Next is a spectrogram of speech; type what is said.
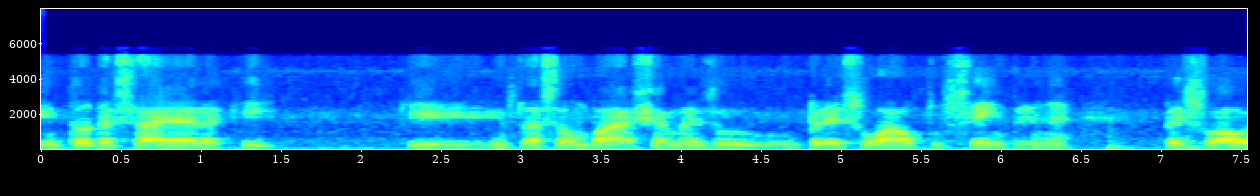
em toda essa era aqui, que inflação baixa, mas o, o preço alto sempre, né? O pessoal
